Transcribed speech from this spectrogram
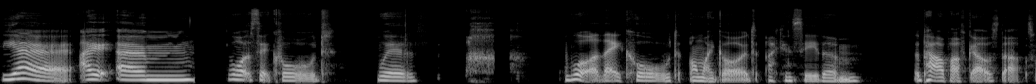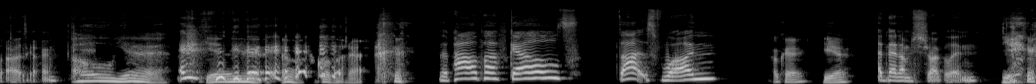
Yeah, I um, what's it called? With what are they called? Oh my god, I can see them. The Powerpuff Girls. That's where I was going. Oh yeah, yeah, yeah. oh, about that. the Powerpuff Girls. That's one. Okay. Yeah. And then I'm struggling. Yeah.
